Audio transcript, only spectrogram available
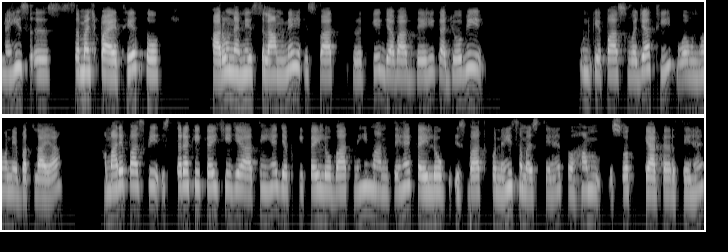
नहीं समझ पाए थे तो हारून सलाम ने इस बात की जवाबदेही का जो भी उनके पास वजह थी, वह उन्होंने बतलाया। हमारे पास भी इस तरह की कई चीज़ें आती हैं, जबकि कई लोग बात नहीं मानते हैं, कई लोग इस बात को नहीं समझते हैं तो हम उस वक्त क्या करते हैं?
